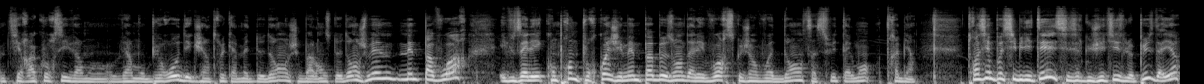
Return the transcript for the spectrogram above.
un petit raccourci vers mon, vers mon bureau. Dès que j'ai un truc à mettre dedans, je balance dedans. Je vais même, même pas voir. Et vous allez comprendre pourquoi j'ai même pas besoin d'aller voir ce que j'envoie Ça se fait tellement très bien. Troisième possibilité, c'est celle que j'utilise le plus d'ailleurs,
